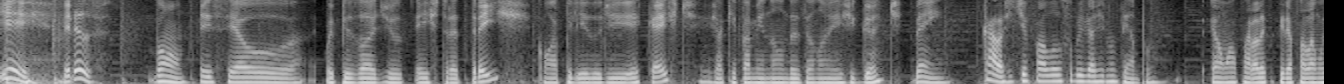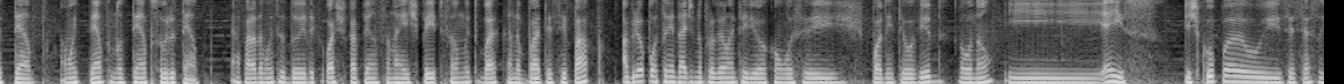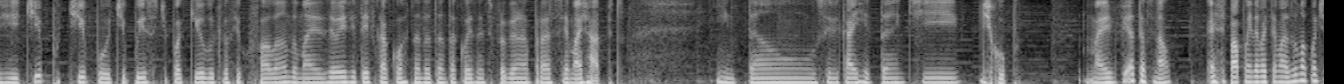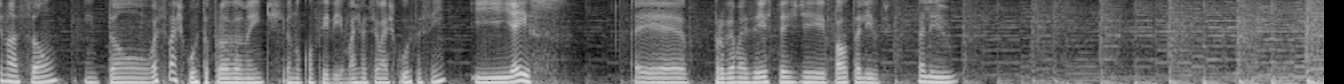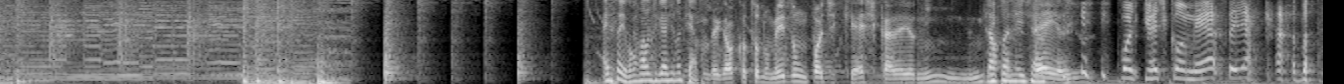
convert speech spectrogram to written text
E aí, beleza? Bom, esse é o, o episódio extra 3, com o apelido de Ecast, já que não é um nome gigante. Bem, cara, a gente falou sobre viagem no tempo. É uma parada que eu queria falar há muito tempo. Há muito tempo no tempo sobre o tempo. É uma parada muito doida que eu gosto de ficar pensando a respeito. Foi muito bacana bater esse papo. Abriu oportunidade no programa anterior, como vocês podem ter ouvido, ou não. E é isso. Desculpa os excessos de tipo, tipo, tipo isso, tipo aquilo que eu fico falando, mas eu evitei ficar cortando tanta coisa nesse programa para ser mais rápido. Então, se ficar irritante, desculpa. Mas vi até o final. Esse papo ainda vai ter mais uma continuação, então vai ser mais curta provavelmente. Eu não conferi, mas vai ser mais curta sim. E é isso. É, programas extras de pauta livre. Valeu! É isso aí, vamos falar de viagem no tempo. Legal que eu tô no meio de um podcast, cara, eu nem, nem tava fazendo ideia. o podcast começa e ele acaba.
